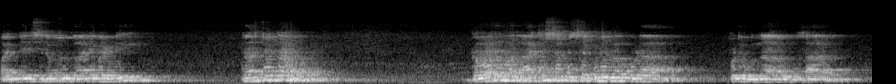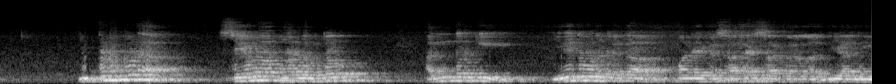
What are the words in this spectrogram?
పనిచేసినప్పుడు కానివ్వండి ప్రస్తుతం గౌరవ రాజ్యసభ సభ్యులుగా కూడా ఇప్పుడు ఉన్నారు సార్. ఇప్పుడు కూడా సేవాభావంతో అందరికీ ఏదో రకంగా మన యొక్క సహాయ సహకారాలు అందియాలి.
